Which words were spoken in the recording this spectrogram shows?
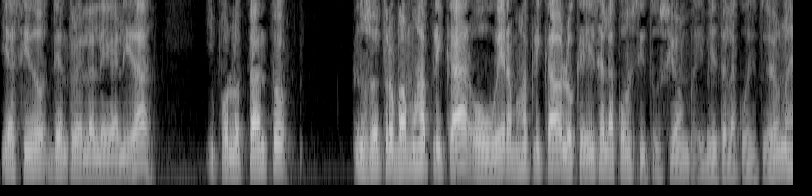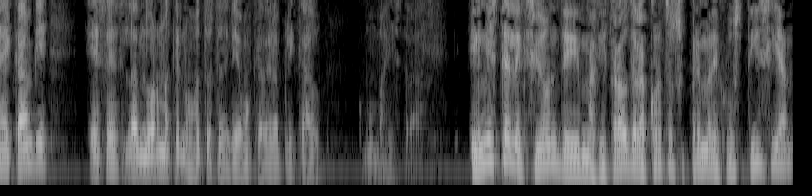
y ha sido dentro de la legalidad. Y por lo tanto, nosotros vamos a aplicar o hubiéramos aplicado lo que dice la Constitución. Y mientras la Constitución no se cambie, esa es la norma que nosotros tendríamos que haber aplicado como magistrados. En esta elección de magistrados de la Corte Suprema de Justicia,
